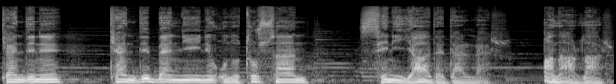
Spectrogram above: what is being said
Kendini kendi benliğini unutursan seni yad ederler, anarlar.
